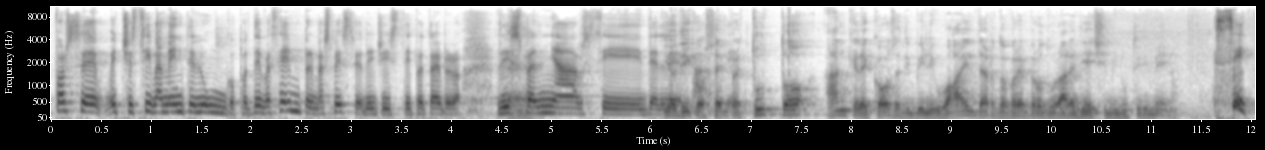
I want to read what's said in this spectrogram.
forse eccessivamente lungo, poteva sempre, ma spesso i registi potrebbero eh. risparmiarsi eh, delle Io dico parti. sempre tutto, anche le cose di Billy Wilder dovrebbero durare dieci minuti di meno. Sì,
